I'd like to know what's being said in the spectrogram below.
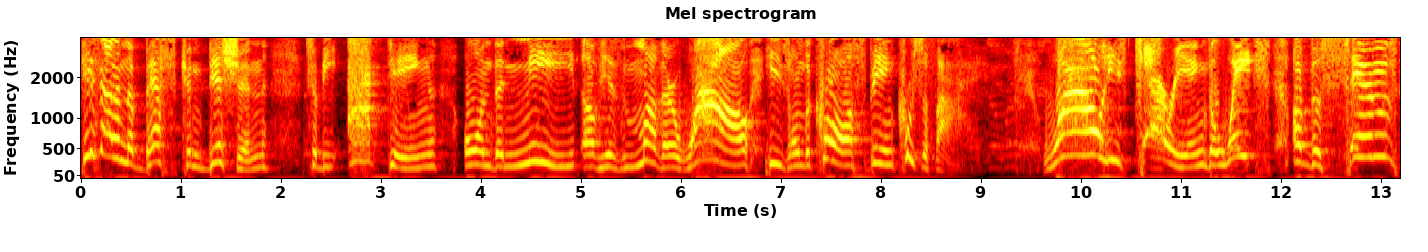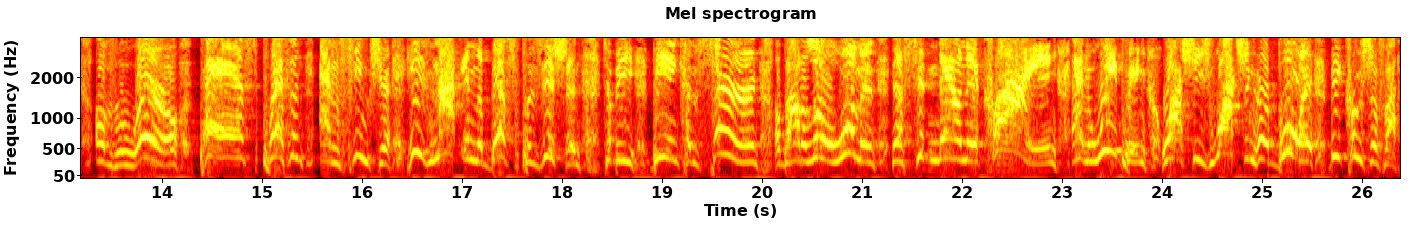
He's not in the best condition to be acting on the need of his mother while he's on the cross being crucified while he's carrying the weights of the sins of the world, past, present, and future, he's not in the best position to be being concerned about a little woman that's sitting down there crying and weeping while she's watching her boy be crucified.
